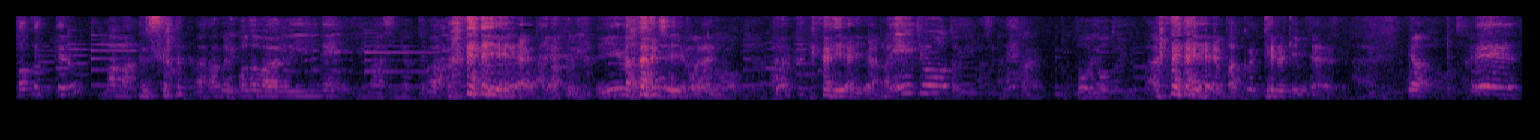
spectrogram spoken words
パクってる？まあまあ。んですか？まあ、パクリ言葉のいいね言い回しによっては。いやいやまあパクリ。言い回しにも何もはいいやいやいや。まあ、影響と言いますかね、は東洋というか、いいやいやパクってるってみたいですけどはい。いやえ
